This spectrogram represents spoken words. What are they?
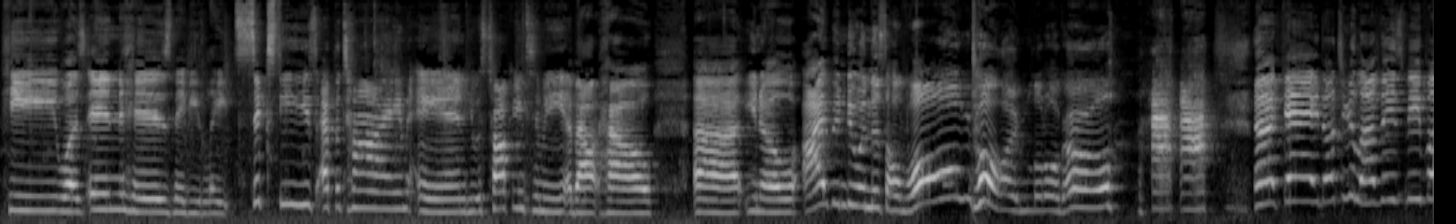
He was in his maybe late 60s at the time, and he was talking to me about how, uh, you know, I've been doing this a long time, little girl. okay, don't you love these people?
